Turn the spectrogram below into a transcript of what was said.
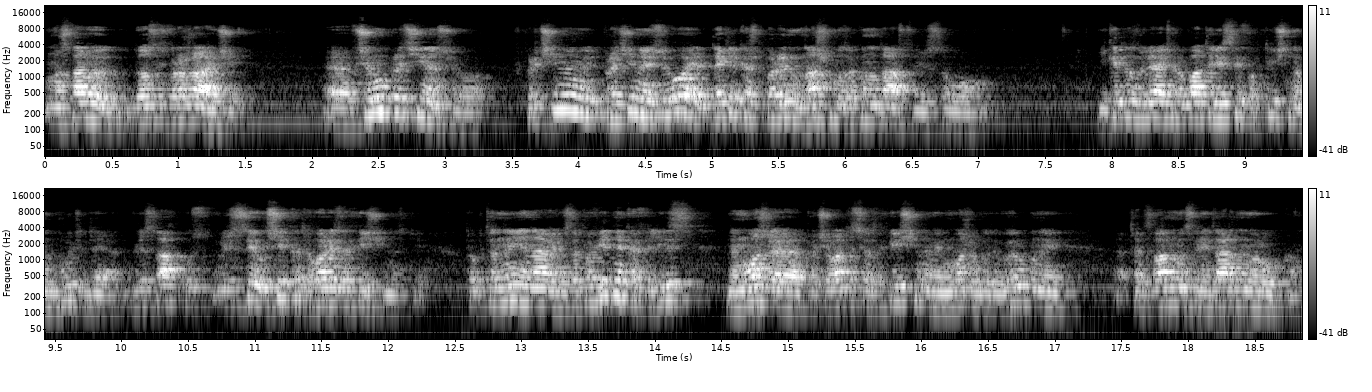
масштаби досить вражаючі. Е, В чому причина цього? Причиною, причиною цього є декілька шпарин в нашому законодавстві лісовому, які дозволяють рубати ліси фактично будь-де, в лісах ліси усіх категорій захищеності. Тобто нині навіть в заповідниках ліс не може почуватися захищеним, він може бути вирубаний е, так званими санітарними рубками.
